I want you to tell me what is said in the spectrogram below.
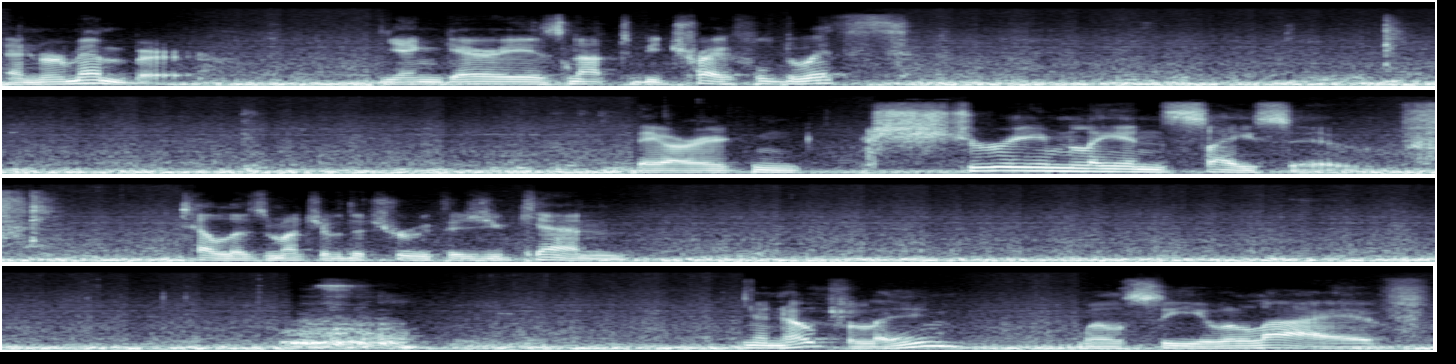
And remember, Yangeri is not to be trifled with. They are extremely incisive. Tell as much of the truth as you can. And hopefully, we'll see you alive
